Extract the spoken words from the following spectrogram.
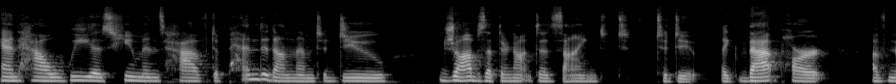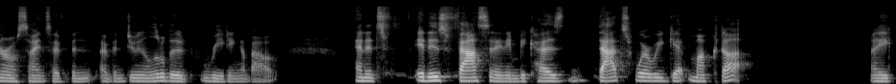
and how we as humans have depended on them to do jobs that they're not designed to, to do. Like that part of neuroscience i've been i've been doing a little bit of reading about. And it's it is fascinating because that's where we get mucked up. Like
